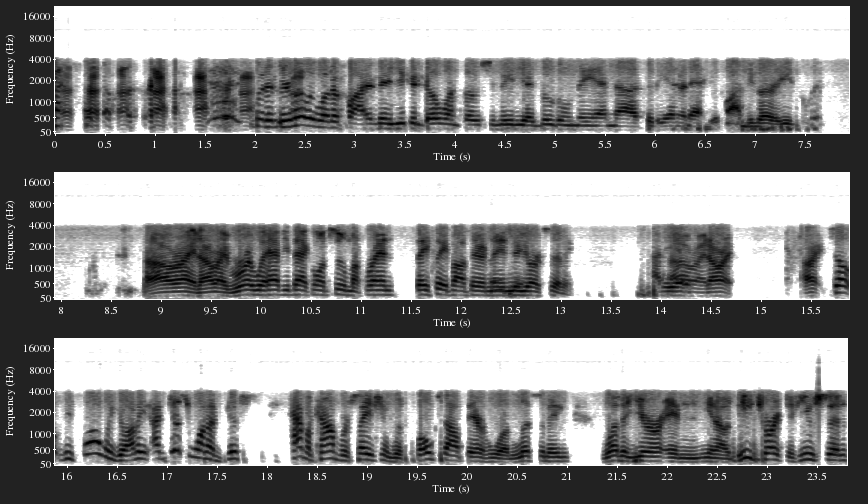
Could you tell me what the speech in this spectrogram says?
but if you really want to find me, you can go on social media, Google me, and uh, to the internet. You'll find me very easily. All right, all right. Roy, we'll have you back on soon, my friend. Stay safe out there in, in New York City. Adios. All right, all right. All right. So before we go, I mean, I just want to just have a conversation with folks out there who are listening, whether you're in, you know, Detroit to Houston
